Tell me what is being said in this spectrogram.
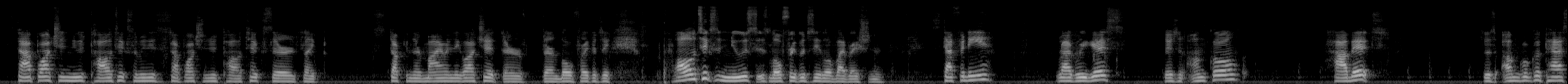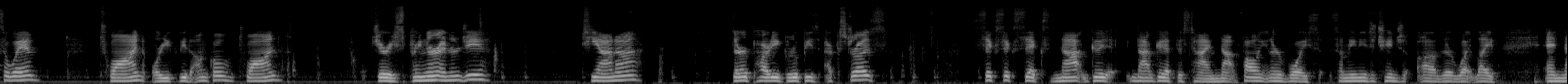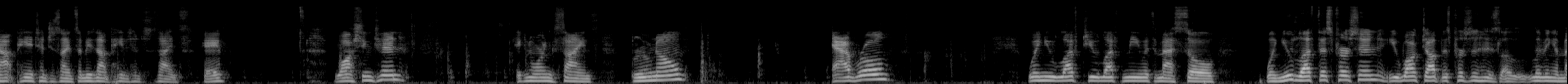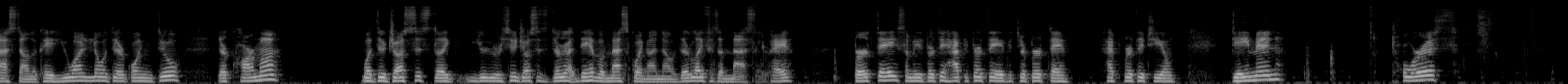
Stop watching news politics. Somebody needs to stop watching news politics. They're like stuck in their mind when they watch it. They're they're low frequency. Politics and news is low frequency, low vibration. Stephanie Rodriguez. There's an uncle. Hobbit. So his uncle could pass away. Twan, or you could be the uncle. Twan. Jerry Springer energy. Tiana. Third party groupies extras. 666, not good, not good at this time, not following inner voice. Somebody needs to change uh, their what life and not paying attention to signs. Somebody's not paying attention to signs, okay? Washington, ignoring signs. Bruno, Avril, when you left, you left me with a mess. So when you left this person, you walked out, this person is uh, living a mess now, okay? You want to know what they're going through? Their karma, what their justice, like, you're receiving justice, They they have a mess going on now. Their life is a mess, okay? Birthday, somebody's birthday, happy birthday if it's your birthday. Happy birthday to you. Damon, Taurus,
